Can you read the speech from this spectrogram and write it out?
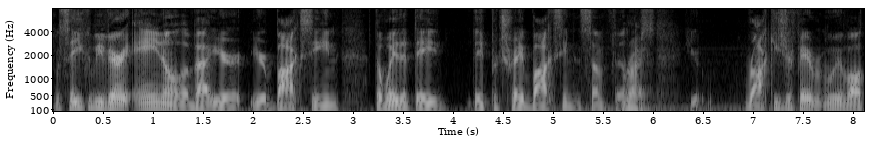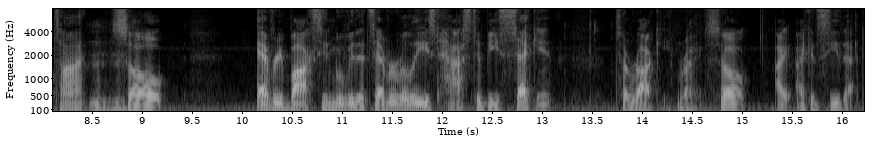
let's say you could be very anal about your your boxing, the way that they they portray boxing in some films. Right. Your, Rocky's your favorite movie of all time, so every boxing movie that's ever released has to be second to Rocky. Right. So I, I can see that.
